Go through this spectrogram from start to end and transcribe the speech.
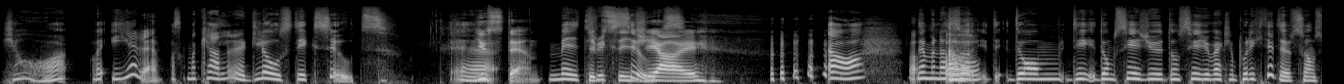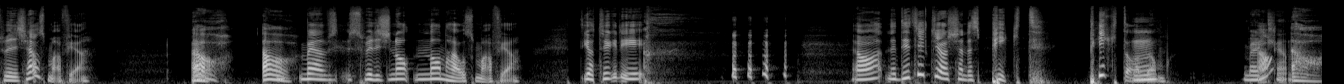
ja, vad är det? Vad ska man kalla det? Glowstick suits? Eh, Just det, typ Matrix suits. CGI. Ja, nej men alltså, de, de, de, de, ser ju, de ser ju verkligen på riktigt ut som Swedish House Mafia. Ja. Ja. Men Swedish non- Non-House Mafia. Jag tycker det är... Ja, nej, det tyckte jag kändes pikt. Pikt av Mm. dem. Verkligen. Ja.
